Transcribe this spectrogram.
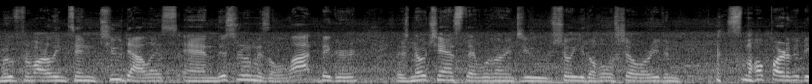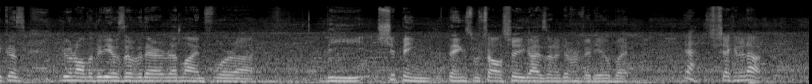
Moved from Arlington to Dallas, and this room is a lot bigger. There's no chance that we're going to show you the whole show or even a small part of it because we're doing all the videos over there at Redline for uh, the shipping things, which I'll show you guys on a different video. But yeah, just checking it out.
